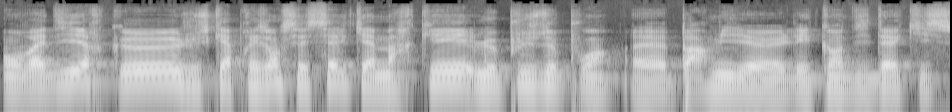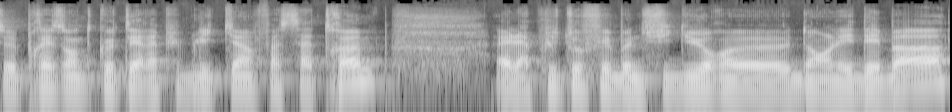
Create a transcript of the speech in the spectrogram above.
On va dire que jusqu'à présent, c'est celle qui a marqué le plus de points parmi les candidats qui se présentent côté républicain face à Trump. Elle a plutôt fait bonne figure euh, dans les débats.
